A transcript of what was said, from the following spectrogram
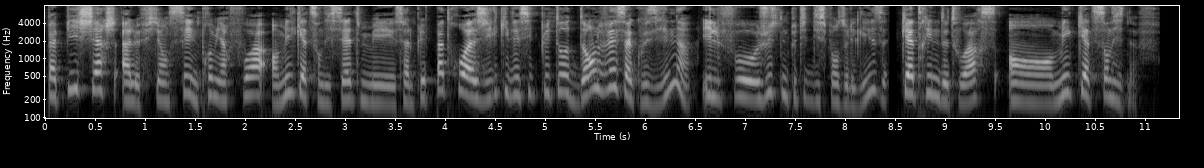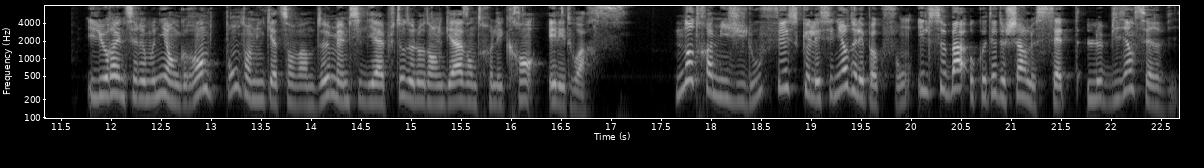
Papy cherche à le fiancer une première fois en 1417, mais ça ne plaît pas trop à Gilles qui décide plutôt d'enlever sa cousine, il faut juste une petite dispense de l'église, Catherine de Thouars, en 1419. Il y aura une cérémonie en grande pompe en 1422, même s'il y a plutôt de l'eau dans le gaz entre l'écran et les toirs. Notre ami Gilou fait ce que les seigneurs de l'époque font, il se bat aux côtés de Charles VII, le bien servi.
